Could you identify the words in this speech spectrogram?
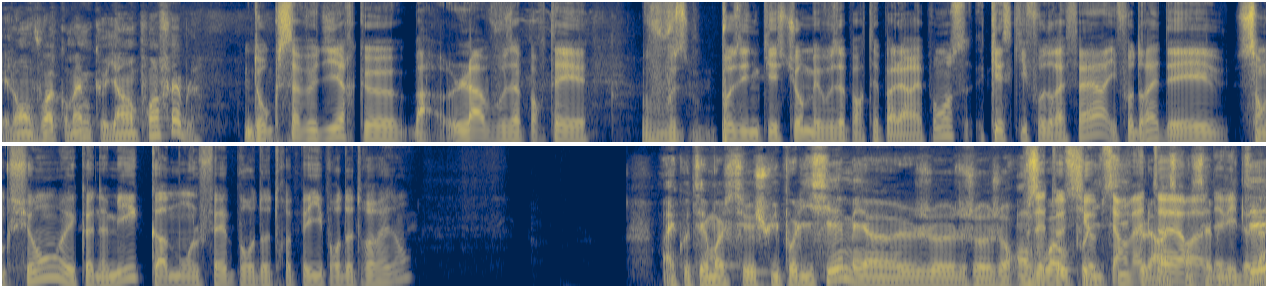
Et là, on voit quand même qu'il y a un point faible. Donc ça veut dire que bah, là, vous apportez, vous posez une question, mais vous apportez pas la réponse. Qu'est-ce qu'il faudrait faire? Il faudrait des sanctions économiques, comme on le fait pour d'autres pays pour d'autres raisons? Bah, écoutez, moi je suis policier, mais euh, je, je, je, renvoie aux politiques la responsabilité.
